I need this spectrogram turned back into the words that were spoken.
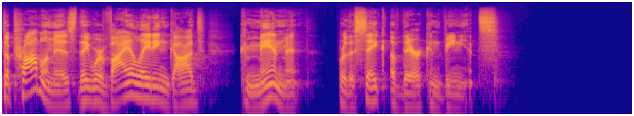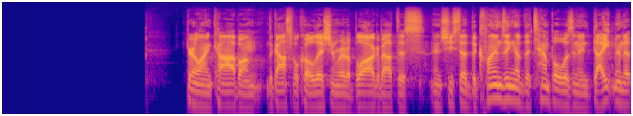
The problem is they were violating God's commandment for the sake of their convenience. Caroline Cobb on the Gospel Coalition wrote a blog about this, and she said the cleansing of the temple was an indictment of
